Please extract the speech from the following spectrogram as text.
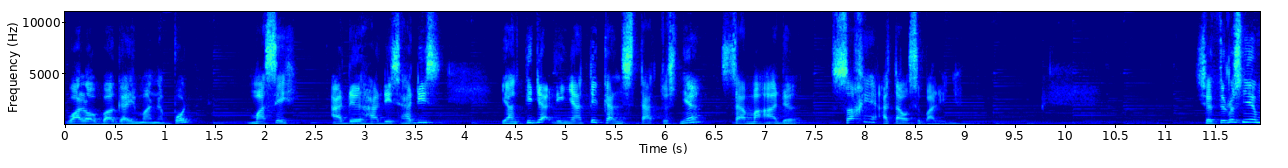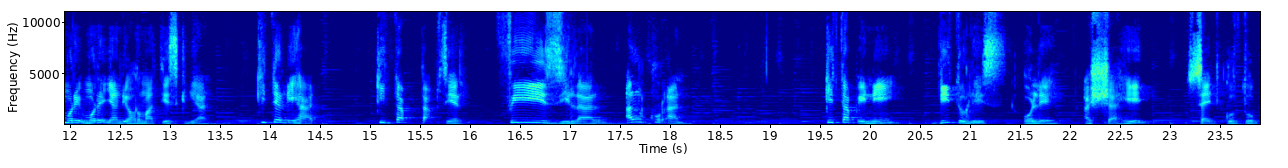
walau bagaimanapun masih ada hadis-hadis yang tidak dinyatakan statusnya sama ada sahih atau sebaliknya. Seterusnya murid-murid yang dihormati sekalian, kita lihat kitab tafsir Fi Zilal Al-Quran. Kitab ini ditulis oleh Asy-Syahid Said Kutub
